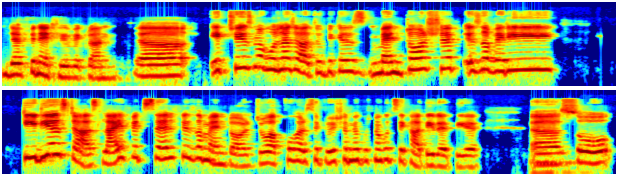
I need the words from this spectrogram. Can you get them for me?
Definitely Vikrant uh, एक चीज़ मैं बोलना चाहती हूँ because mentorship is a very tedious task life itself is a mentor जो आपको हर सिचुएशन में कुछ ना कुछ सिखाती रहती है। सो uh, so,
